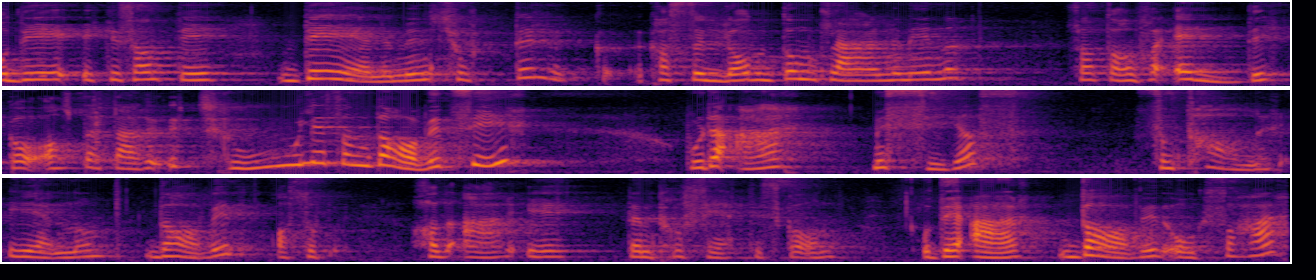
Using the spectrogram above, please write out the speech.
Og de, ikke sant, de deler min kjortel, kaster lodd om klærne mine. Sant? Han får eddik og alt dette er utrolig, som David sier. Hvor det er Messias som taler igjennom David. Altså, han er i den profetiske ånd. Og det er David også her,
